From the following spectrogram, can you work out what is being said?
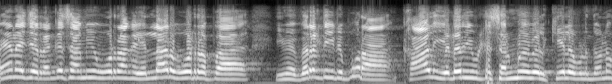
மேனேஜர் ரங்கசாமியும் ஓடுறாங்க. எல்லாரும் ஓடுறப்ப இவன் விரட்டிக்கிட்டு போகிறான் கால் இடறி விட்டு சண்முகவேல் கீழே விழுந்தோன்னே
